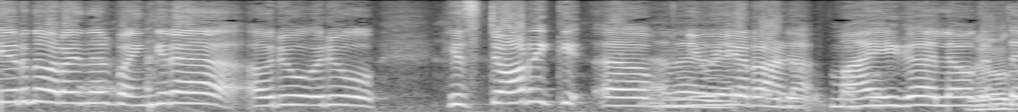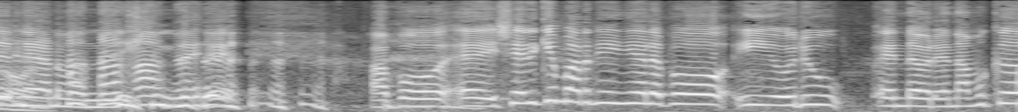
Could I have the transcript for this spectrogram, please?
ഇയർ എന്ന് പറയുന്നത് ഭയങ്കര ഒരു ഒരു ഹിസ്റ്റോറിക് ന്യൂ ഇയർ ആണ്. മായിക ലോകത്ത് തന്നെയാണ് വന്നിരിക്കുന്നത്. അപ്പോ ശരിക്കും പറഞ്ഞു കഴിഞ്ഞാൽ അപ്പോ ഈ ഒരു എന്താ പറയാ നമുക്ക്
